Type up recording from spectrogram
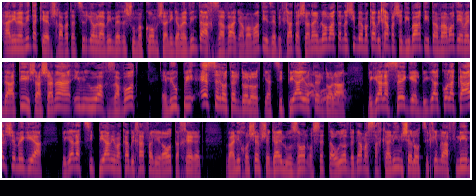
אני, מבין את הכאב שלך, אבל אתה צריך גם להבין באיזשהו מקום שאני גם מבין את האכזבה, גם אמרתי את זה בתחילת השנה עם לא מעט אנשים במכבי חיפה שדיברתי איתם ואמרתי להם את דעתי שהשנה, אם יהיו אכזבות, הם יהיו פי עשר יותר גדולות, כי הציפייה היא יותר. גדולה, בגלל הסגל, בגלל כל הקהל שמגיע, בגלל הציפייה ממכבי חיפה להיראות אחרת. ואני חושב שגיא לוזון עושה טעויות, וגם השחקנים שלו צריכים להפנים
